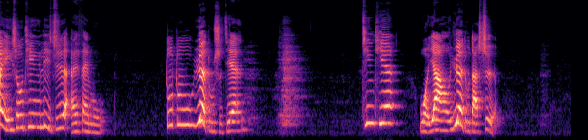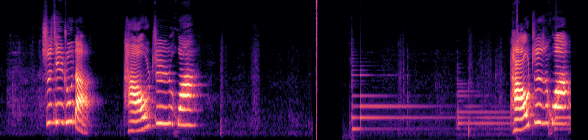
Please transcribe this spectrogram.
欢迎收听荔枝 FM，嘟嘟阅读时间。今天我要阅读的是《诗经》中的《桃之花》。桃之花，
